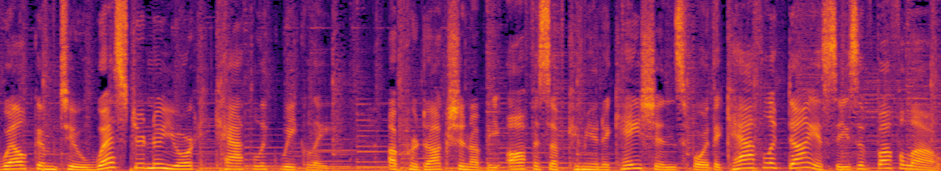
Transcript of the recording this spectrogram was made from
Welcome to Western New York Catholic Weekly, a production of the Office of Communications for the Catholic Diocese of Buffalo.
